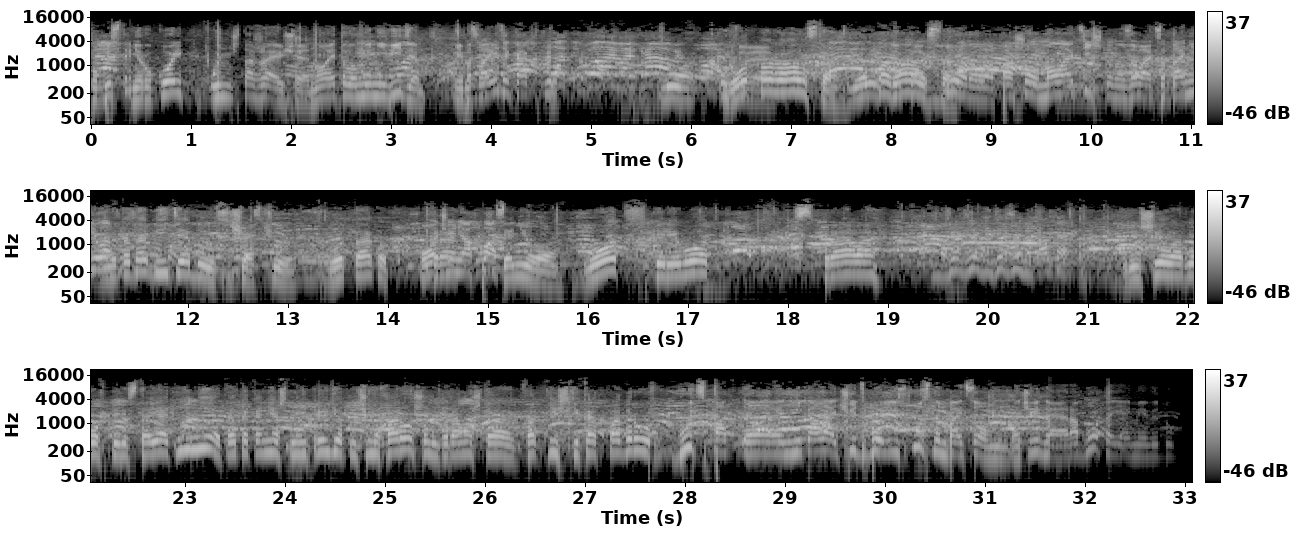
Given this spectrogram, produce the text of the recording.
побыстрее. Не рукой уничтожающая, но этого мы не видим. И посмотрите, как... Ну, вот, пожалуйста, вот, пожалуйста. здорово пошел молотить, что называется, Данилов. Это добитие будет сейчас, чую. Вот так вот. Очень Кра- опасно. Данилова. Вот, перевод справа. Держи, не держи, не толкай. Решил Орлов перестоять. Ну нет, это, конечно, не приведет к чему хорошему, потому что фактически как по гру. Будь под, э, Николай чуть более искусным бойцом, очевидно, работа, я имею в виду.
